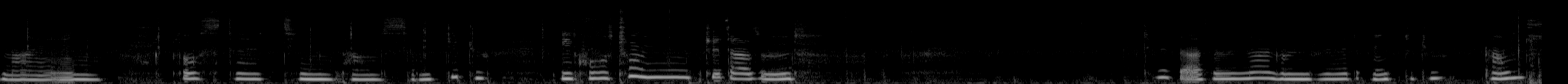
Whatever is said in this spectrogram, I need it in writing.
9 plus 13 pounds 72 equals 2,000 2,982 pounds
